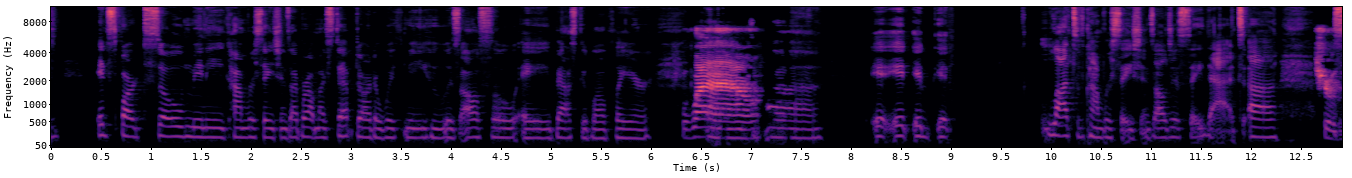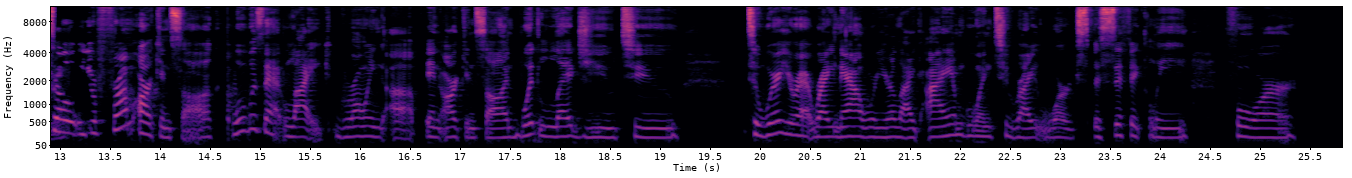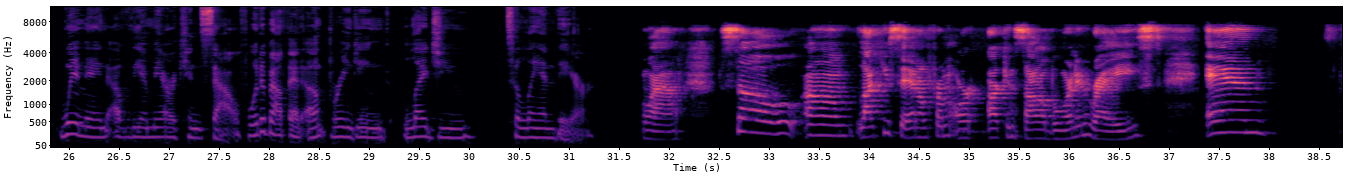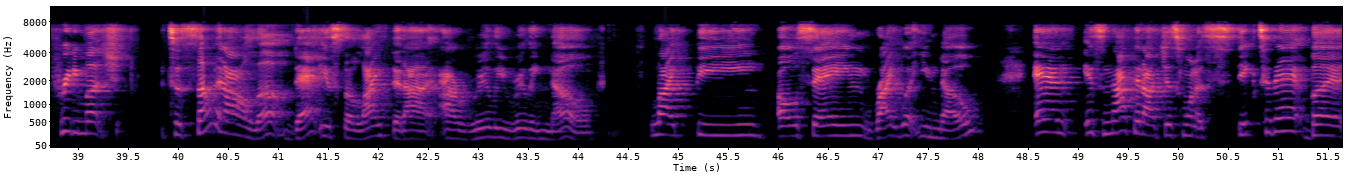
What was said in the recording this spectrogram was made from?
it sparked so many conversations. I brought my stepdaughter with me, who is also a basketball player. Wow. And, uh, it, it, it, it, lots of conversations. I'll just say that. Uh, True. So you're from Arkansas. What was that like growing up in Arkansas, and what led you to? To where you're at right now, where you're like, I am going to write work specifically for women of the American South. What about that upbringing led you to land there? Wow. So, um, like you said, I'm from Ar- Arkansas, born and raised. And pretty much to sum it all up, that is the life that I, I really, really know. Like the old saying, write what you know. And it's not that I just want to stick to that, but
